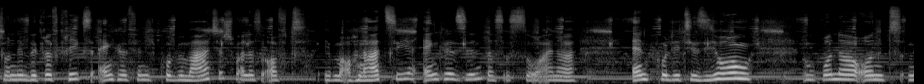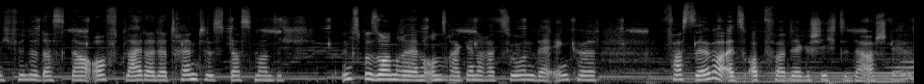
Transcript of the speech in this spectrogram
Schon den Begriff Kriegsenkel finde ich problematisch, weil es oft eben auch Nazi-Enkel sind. Das ist so eine Entpolitisierung im Grunde und ich finde, dass da oft leider der Trend ist, dass man sich insbesondere in unserer Generation der Enkel fast selber als Opfer der Geschichte darstellt.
